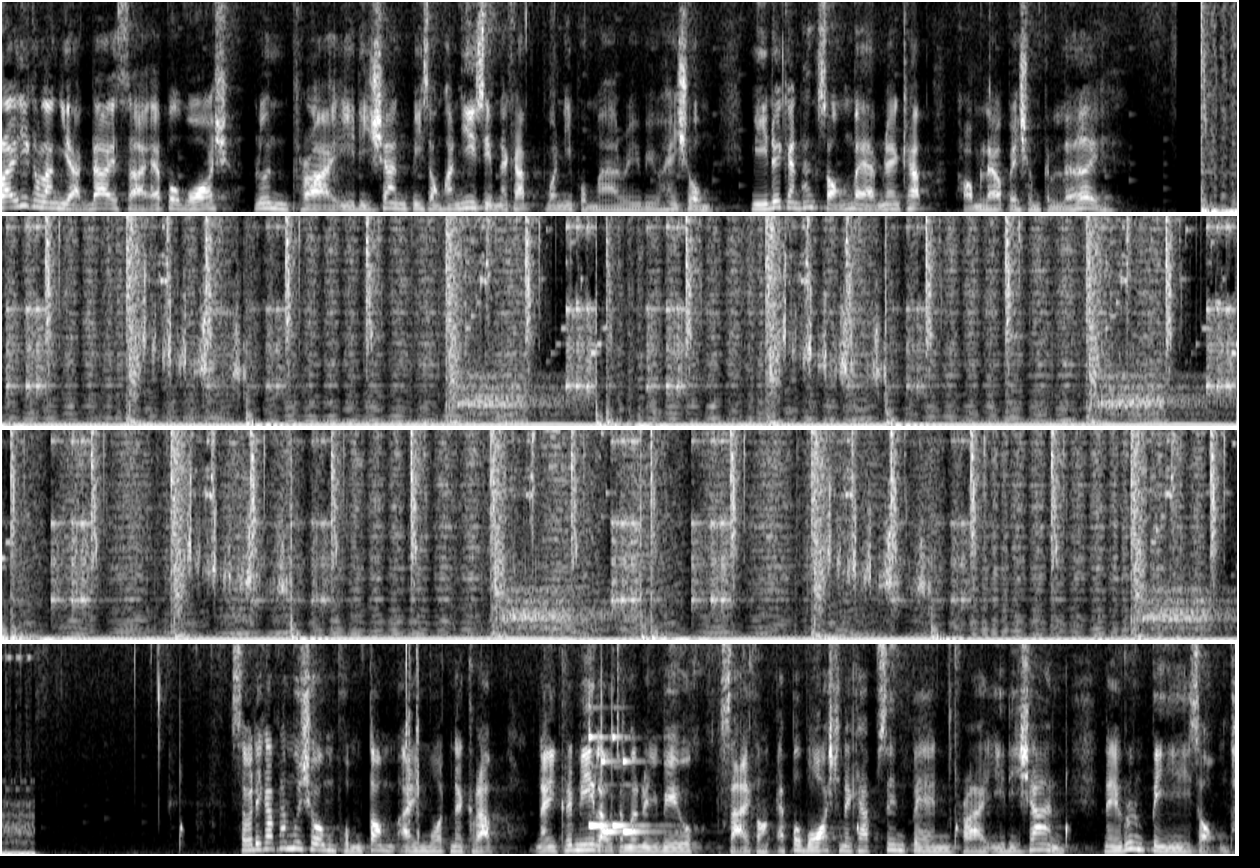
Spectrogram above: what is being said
ใครที่กำลังอยากได้สาย Apple Watch รุ่น Prime Edition ปี 2020 นะครับ วันนี้ผมมารีวิวให้ชม มีด้วยกันทั้ง 2 แบบนะครับ พร้อมแล้วไปชมกันเลย วัสดีครับท่านผู้ชมผมต้อมไอมดนะครับ ในคลิปนี้เราจะมารีวิวสายของ Apple Watch นะครับ ซึ่งเป็น Prime Edition ในรุ่นปี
